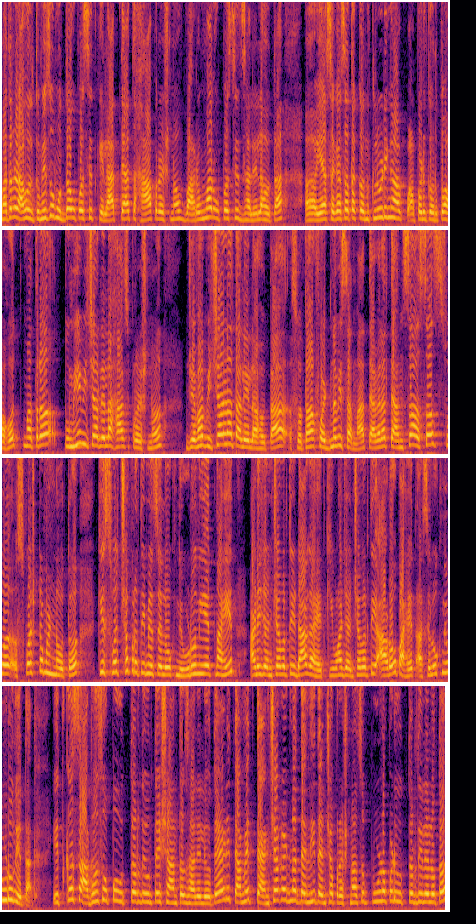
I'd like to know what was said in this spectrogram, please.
मात्र राहुल तुम्ही जो मुद्दा उपस्थित केला त्यात हा प्रश्न वारंवार उपस्थित झालेला होता. या सगळ्याचं आता कन्क्लुडिंग आपण करतो आहोत. मात्र तुम्ही विचारलेला हाच प्रश्न जेव्हा विचारण्यात आलेला होता स्वतः फडणवीसांना त्यावेळेला त्यांचं असं स्व स्पष्ट म्हणणं होतं की स्वच्छ प्रतिमेचे लोक निवडून येत नाहीत आणि ज्यांच्यावरती डाग आहेत किंवा ज्यांच्यावरती आरोप आहेत असे लोक निवडून येतात. इतकं साधं सोपं उत्तर देऊन ते शांत झालेले होते आणि त्यामुळे त्यांच्याकडनं त्यांनी त्यांच्या प्रश्नाचं पूर्णपणे उत्तर दिलेलं होतं.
